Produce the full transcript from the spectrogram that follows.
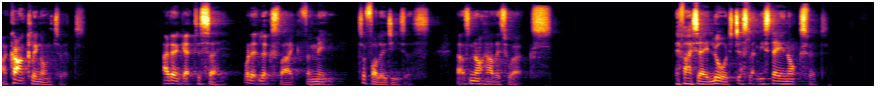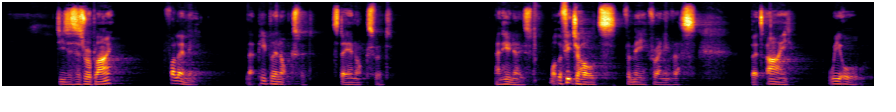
I can't cling on to it. I don't get to say what it looks like for me to follow Jesus. That's not how this works. If I say, Lord, just let me stay in Oxford, Jesus' reply, follow me. Let people in Oxford stay in Oxford. And who knows what the future holds for me, for any of us. But I, we all,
